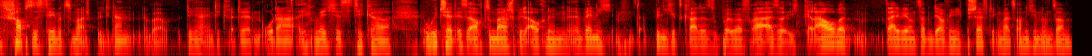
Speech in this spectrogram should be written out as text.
Shop-Systeme zum Beispiel, die dann über Dinger integriert werden oder irgendwelche Sticker. WeChat ist auch zum Beispiel auch ein, wenn ich, da bin ich jetzt gerade super überfragt, also ich glaube, weil wir uns damit ja auch wenig beschäftigen, weil es auch nicht in unserem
